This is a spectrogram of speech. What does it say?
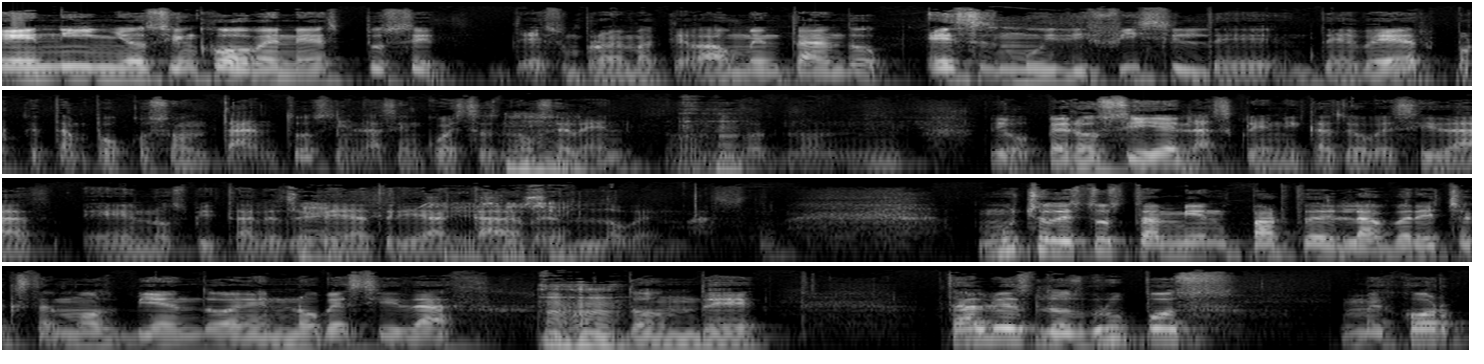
En niños y en jóvenes, pues sí, es un problema que va aumentando. Ese es muy difícil de, de ver porque tampoco son tantos y en las encuestas no se ven. digo, pero sí en las clínicas de obesidad, en hospitales de pediatría, cada vez lo ven más. Mucho de esto es también parte de la brecha que estamos viendo en obesidad, donde tal vez los grupos mejor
